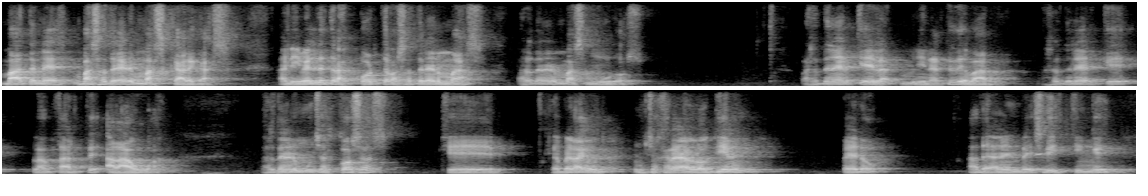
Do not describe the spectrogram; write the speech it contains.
vas a tener más cargas. A nivel de transporte vas a tener más. Vas a tener más muros. Vas a tener que llenarte de barro. Vas a tener que lanzarte al agua. Vas a tener muchas cosas que, es verdad que muchas carreras lo tienen, pero Adrenaline Race se distingue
